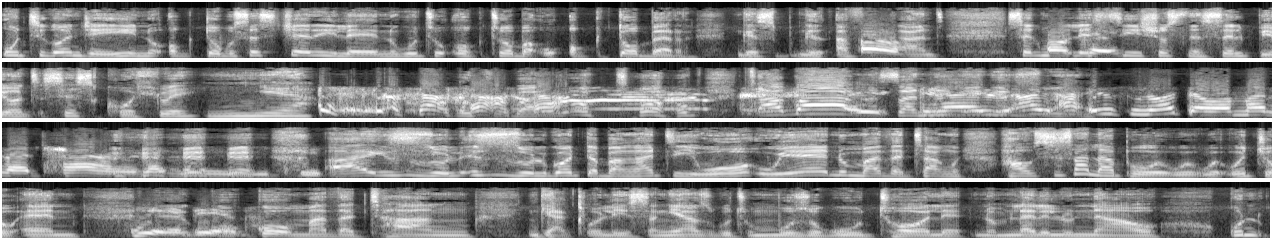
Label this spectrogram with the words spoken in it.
uthi konje yini October sesitshelile yena ukuthi uOctober uOctober ngesAfrikaans sekumele sisho sinesel beyond sesikhohlwe uphethwe nya. Uthi ba October cabanga sandeke it's not our mother tongue bakithi hayi isizulu isizulu kodwa bangathi uyena mother tongue. Hawusisa lapho weJoanne ko mother tongue. Ngiyaxolisa ngiyazi ukuthi umbuzo kuuthole nomlaleli unawo.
